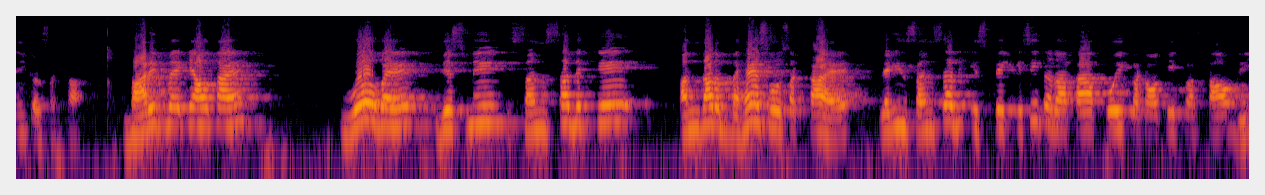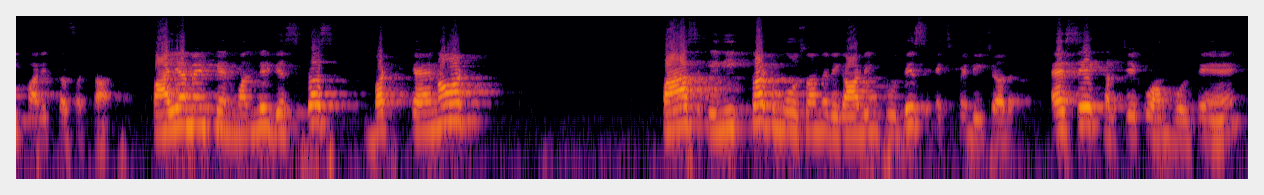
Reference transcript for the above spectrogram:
नहीं कर सकता। भारित व्यय क्या होता है? वो व्यय जिसमें संसद के अंदर बहस हो सकता है, लेकिन संसद इस पे किसी तरह का कोई कटौती प्रस्ताव नहीं पारित कर सकता। Parliament can only discuss, but cannot pass any cut motion regarding to this expenditure. ऐसे खर्चे को हम बोलते हैं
